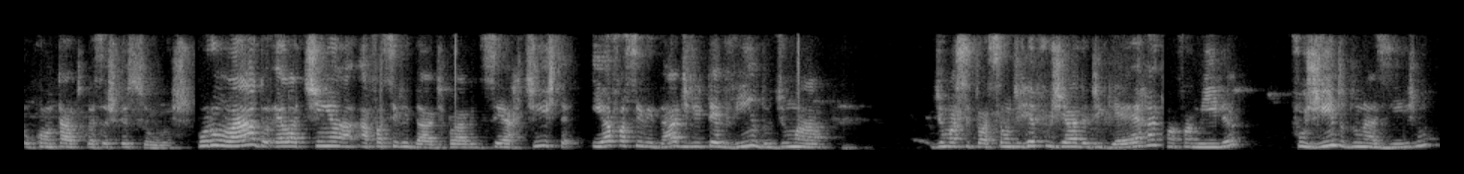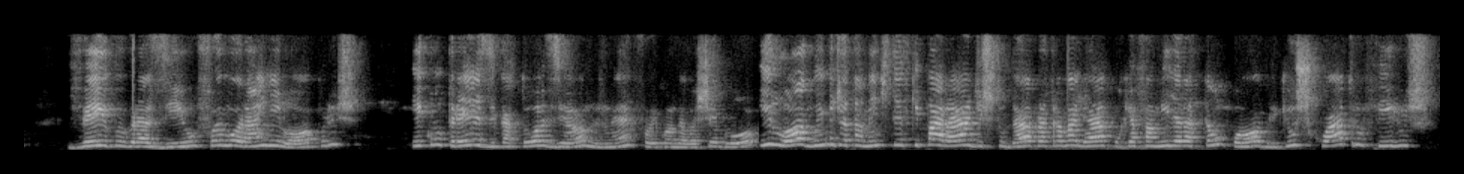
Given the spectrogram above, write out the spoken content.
o contato com essas pessoas. Por um lado, ela tinha a facilidade, claro, de ser artista e a facilidade de ter vindo de uma de uma situação de refugiada de guerra com a família, fugindo do nazismo, veio para o Brasil, foi morar em Nilópolis e com 13, 14 anos, né, foi quando ela chegou, e logo imediatamente teve que parar de estudar para trabalhar, porque a família era tão pobre que os quatro filhos,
